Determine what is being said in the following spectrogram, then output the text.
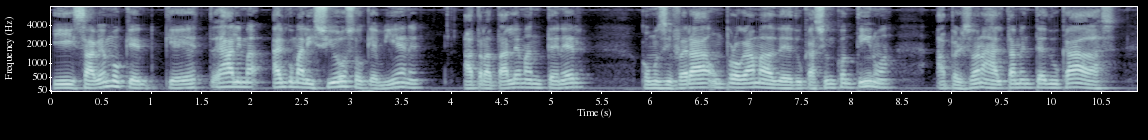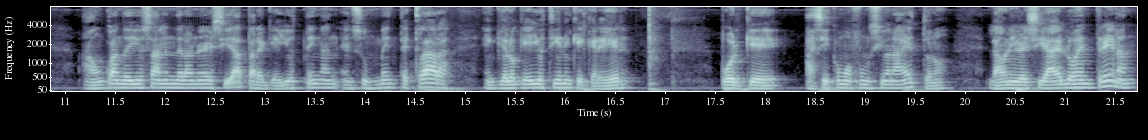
Y sabemos que, esto es algo malicioso que viene a tratar de mantener como si fuera un programa de educación continua a personas altamente educadas, aun cuando ellos salen de la universidad, para que ellos tengan en sus mentes claras en qué es lo que ellos tienen que creer porque así es como funciona esto, ¿no? Las universidades los entrenan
